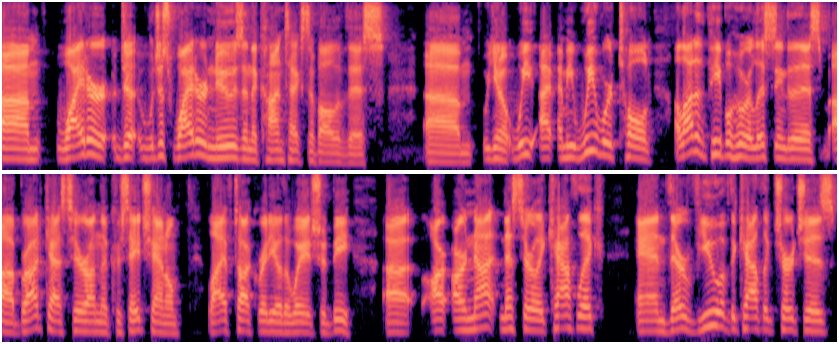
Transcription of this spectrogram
um, wider, just wider news in the context of all of this. Um, you know, we, I, I, mean, we were told a lot of the people who are listening to this uh, broadcast here on the Crusade channel, live talk radio, the way it should be, uh, are, are not necessarily Catholic. And their view of the Catholic Church is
